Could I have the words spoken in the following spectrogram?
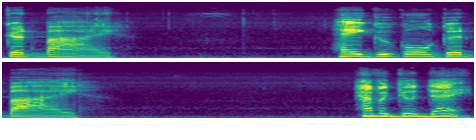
Goodbye. Hey Google, goodbye. Have a good day.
